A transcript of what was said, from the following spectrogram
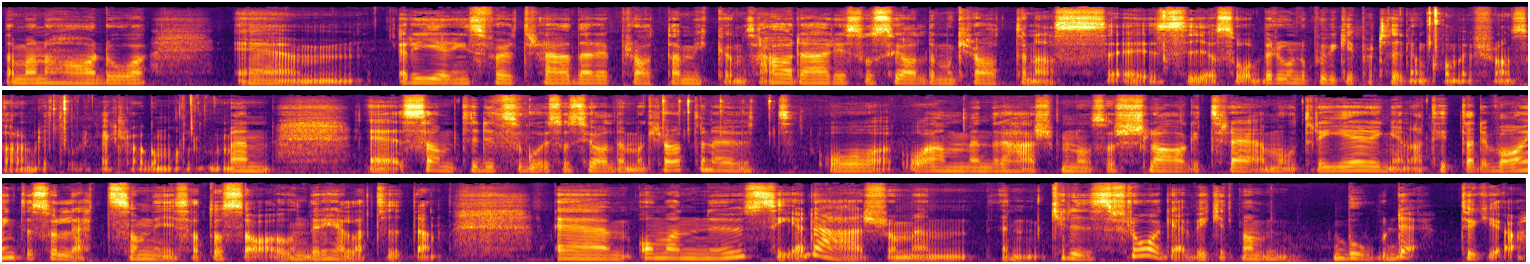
Där man har då eh, regeringsföreträdare pratar mycket om att ah, det här är Socialdemokraternas eh, si och så. Beroende på vilket parti de kommer ifrån så har de lite olika klagomål. Men eh, samtidigt så går Socialdemokraterna ut och, och använder det här som någon sorts slagträ mot regeringen. Att titta, det var inte så lätt som ni satt och sa under hela tiden. Eh, om man nu ser det här som en, en krisfråga, vilket man borde, tycker jag,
